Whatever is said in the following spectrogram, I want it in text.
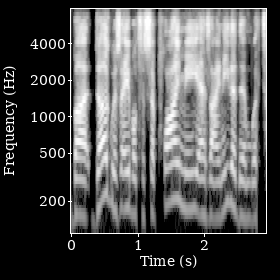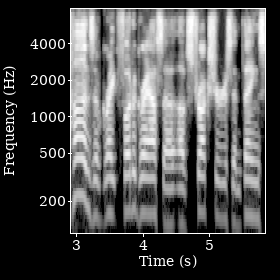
But Doug was able to supply me as I needed them with tons of great photographs of, of structures and things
